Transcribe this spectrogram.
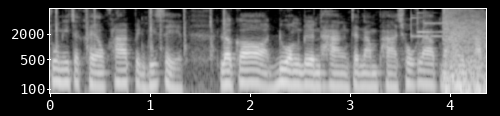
ช่วงนี้จะแคล้วคลาดเป็นพิเศษ แล้วก็ดวงเดินทางจะนำพาโชคลาภมาให้ครับ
